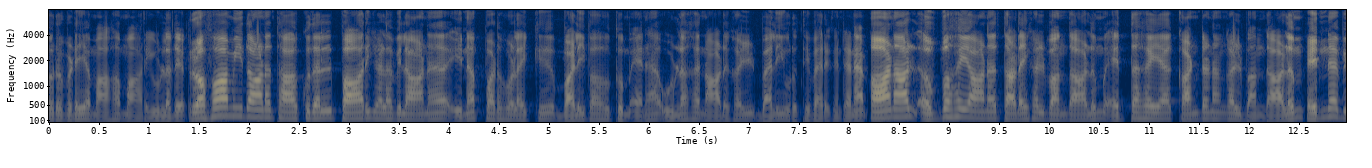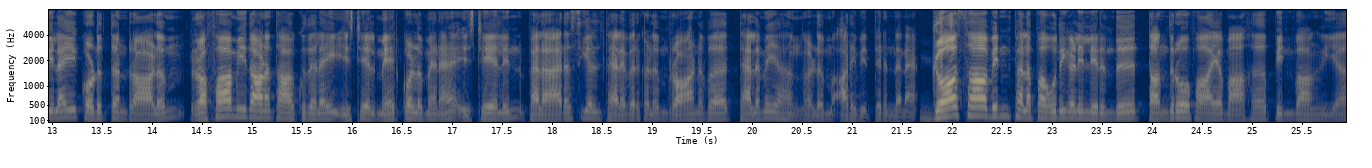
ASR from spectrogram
ஒரு விடயமாக மாறியுள்ளது. ரஃபா மீதான தாக்குதல் பாரிய அளவிலான இனப்படுகொலைக்கு வழிவகுக்கும் என உலக நாடுகள் வலியுறுத்தி வருகின்றன. ஆனால் எவ்வகையான தடைகள் வந்தாலும் எத்தகைய கண்டனங்கள் வந்தாலும் என்ன விலை கொடுத்தென்றாலும் ரஃபா மீதான தாக்குதலை இஸ்ரேல் மேற்கொள்ளும் என இஸ்ரேலின் பல அரசியல் தலைவர்களும் ராணுவ ஊடகங்களும் அறிவித்திருந்தன. காசாவின் பல பகுதிகளில் இருந்து தந்திரோபாயமாக பின்வாங்கிய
